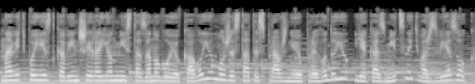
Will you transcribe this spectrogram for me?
Навіть поїздка в інший район міста за новою кавою може стати справжньою пригодою, яка зміцнить ваш зв'язок.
